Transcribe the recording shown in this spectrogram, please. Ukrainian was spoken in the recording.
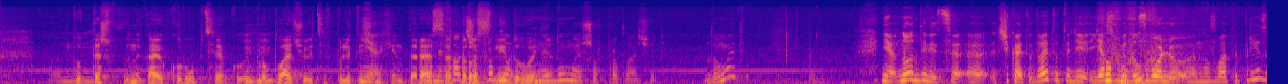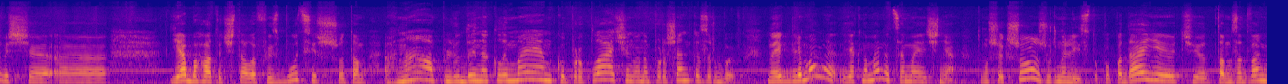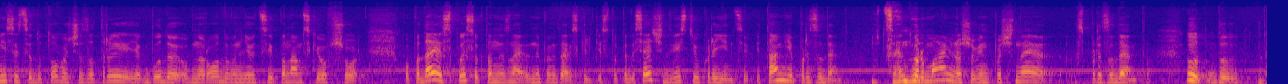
ем, Тут теж виникає корупція, коли Мгм. проплачуються в політичних Ні, інтересах не факт, що пропла- Не думаю, що проплачують. Думаєте? Ні, ну дивіться, е, чекайте, давайте тоді я собі дозволю е, назвати прізвище. Я багато читала в Фейсбуці, що там ГНАП, людина Клименко, проплачено на Порошенка зробив. Ну як для мене, як на мене, це маячня. Тому що якщо журналісту попадають е, там за два місяці до того чи за три, як буде обнародовані ці панамські офшори, попадає в список, там не знаю, не пам'ятаю скільки, 150 чи 200 українців, і там є президент. Ну це нормально, що він почне з президента. Ну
